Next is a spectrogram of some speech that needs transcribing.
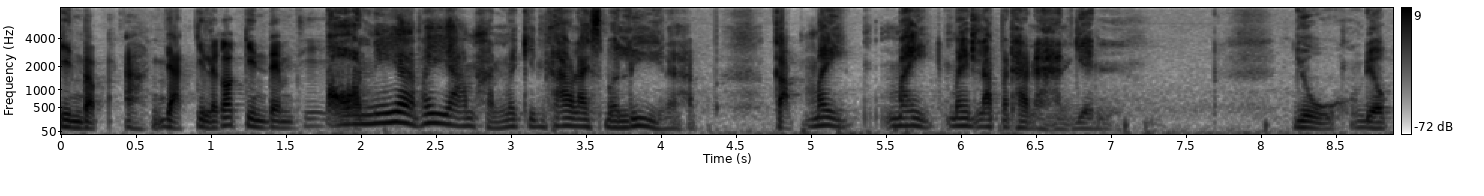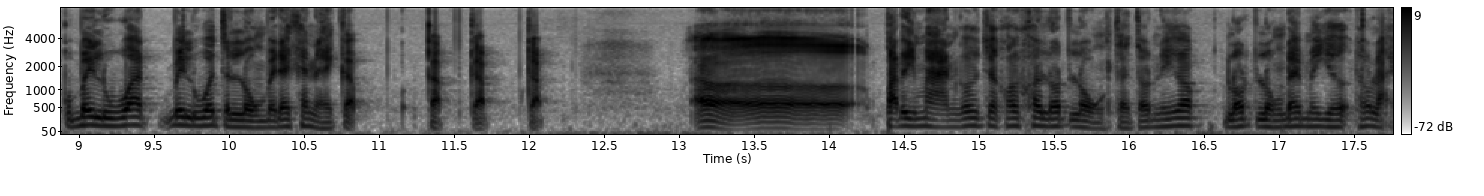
กินแบบอะอยากกินแล้วก็กินเต็มที่ ตอนนี้พยายามหันมากินข้าวไรซ์เบอร์รี่นะครับ กับไม่ไม่ไม่รับประทานอาหารเย็น อยู่เดี๋ยวก็ไม่รู้ว่าไม่รู้ว่าจะลงไปได้แค่ไหนกับกับกับกับเอ่อปริมาณก็จะค่อยๆ ลดลง แต่ตอนนี้ก็ลดลงได้ไม่เยอะเท่าไหร่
